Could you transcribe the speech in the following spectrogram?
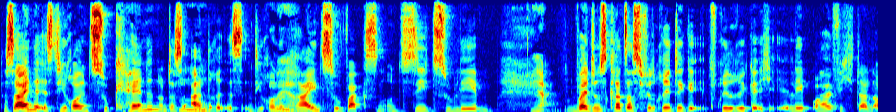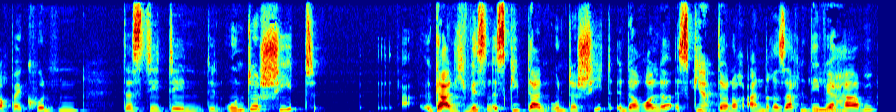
Das eine ist, die Rollen zu kennen und das mhm. andere ist, in die Rolle oh, ja. reinzuwachsen und sie zu leben. Ja. Weil du es gerade sagst, Friederike, Friederike, ich erlebe häufig dann auch bei Kunden, dass die den, den Unterschied gar nicht wissen, es gibt da einen Unterschied in der Rolle, es gibt ja. da noch andere Sachen, die mhm. wir haben,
